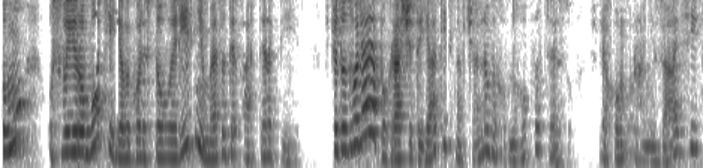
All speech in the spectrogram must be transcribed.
Тому у своїй роботі я використовую різні методи арт-терапії, що дозволяє покращити якість навчально-виховного процесу шляхом організації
